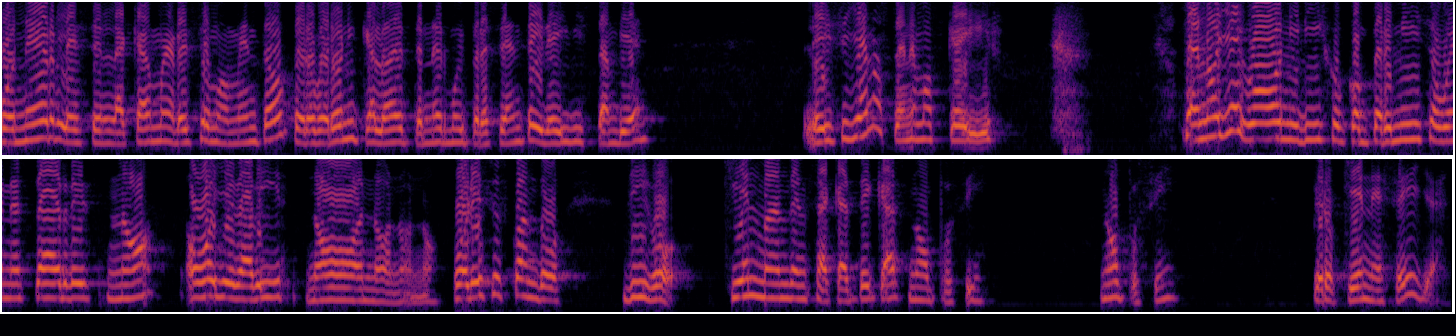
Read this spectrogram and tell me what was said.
ponerles en la cámara ese momento, pero Verónica lo ha de tener muy presente y Davis también, le dice, ya nos tenemos que ir. o sea, no llegó ni dijo, con permiso, buenas tardes, no, oye David, no, no, no, no. Por eso es cuando digo, ¿quién manda en Zacatecas? No, pues sí. No, pues sí. Pero ¿quién es ella?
